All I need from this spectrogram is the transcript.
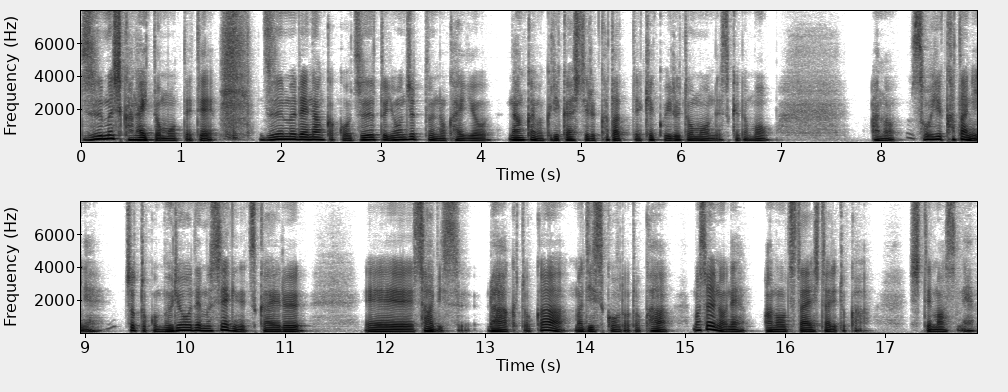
Zoom しかないと思ってて、 Zoom でなんかこうずっと40分の会議を何回も繰り返してる方って結構いると思うんですけども、あの、そういう方にね、ちょっとこう無料で無制限で使える、えー、サービス、 Lark とか、まあ、 Discord とか、まあ、そういうのをね、あの、お伝えしたりとかしてますね。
